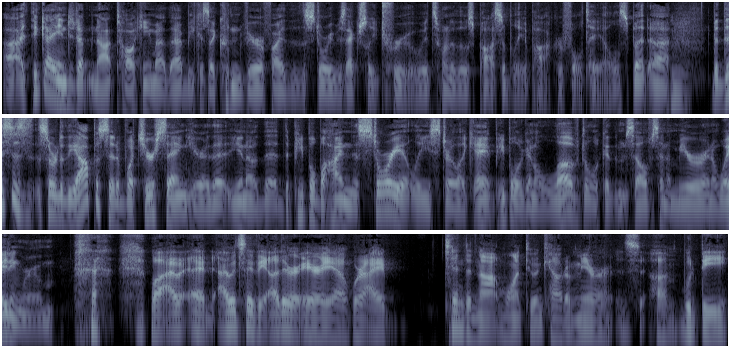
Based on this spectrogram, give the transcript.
Uh, I think I ended up not talking about that because I couldn't verify that the story was actually true. It's one of those possibly apocryphal tales. But, uh, mm. but this is sort of the opposite of what you're saying here that, you know, the, the people behind this story at least are like, hey, people are going to love to look at themselves in a mirror in a waiting room. well, I, I would say the other area where I tend to not want to encounter mirrors um, would be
